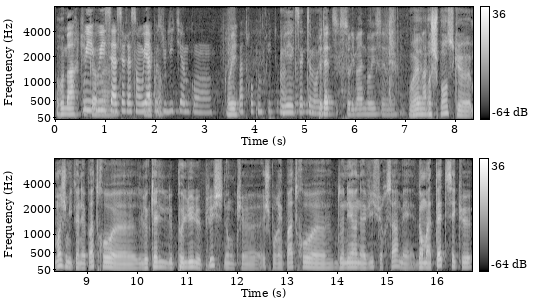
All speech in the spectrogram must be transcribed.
remarque. Oui, comme, oui, euh, c'est assez récent. Oui, à cause du lithium qu'on Oui, n'a pas trop compris. Tout Oui, exactement. peut-être Soliman, Boris. euh, Ouais, remarque moi je pense que moi je m'y connais pas trop euh, lequel le pollue le plus, donc euh, je pourrais pas trop euh, donner un avis sur ça, mais dans ma tête c'est que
